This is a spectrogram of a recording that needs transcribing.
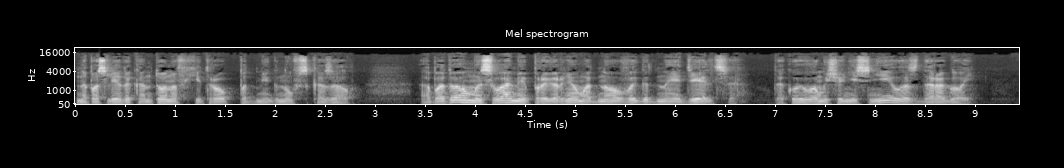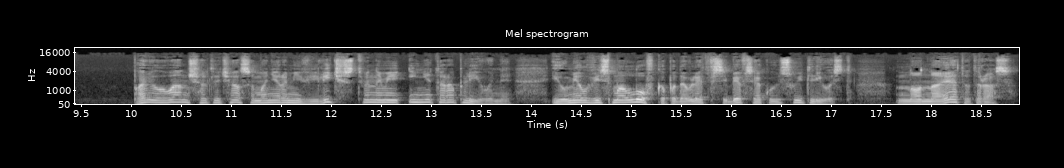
Напоследок Антонов, хитро подмигнув, сказал, «А потом мы с вами провернем одно выгодное дельце. Такое вам еще не снилось, дорогой». Павел Иванович отличался манерами величественными и неторопливыми и умел весьма ловко подавлять в себе всякую суетливость. Но на этот раз,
